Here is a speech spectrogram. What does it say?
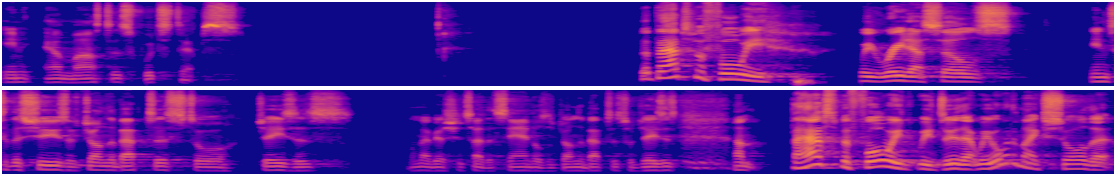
in our master's footsteps. But perhaps before we, we read ourselves into the shoes of John the Baptist or Jesus, or maybe I should say the sandals of John the Baptist or Jesus, um, perhaps before we, we do that, we ought to make sure that,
